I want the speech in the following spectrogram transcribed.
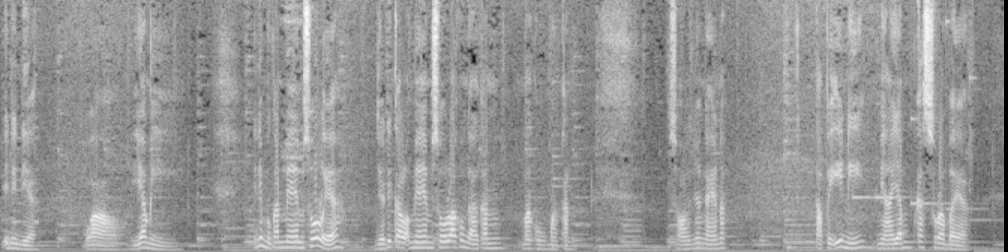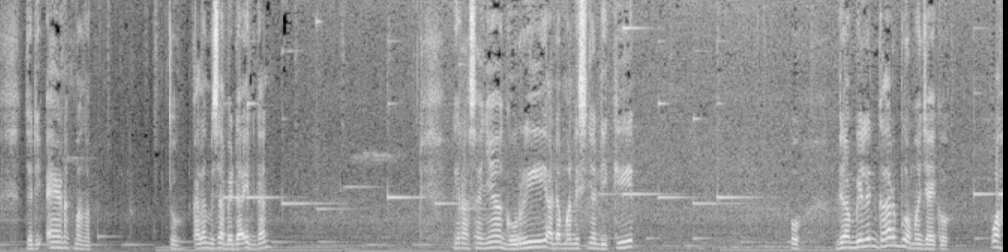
Ini dia. Wow, yummy. Ini bukan mie ayam Solo ya. Jadi kalau mie ayam Solo aku nggak akan maku makan. Soalnya nggak enak. Tapi ini mie ayam khas Surabaya. Jadi enak banget. Tuh, kalian bisa bedain kan? Ini rasanya gurih, ada manisnya dikit. Oh, diambilin garbu sama Jaiko. Wah,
